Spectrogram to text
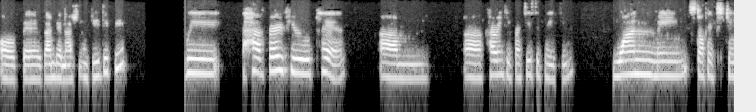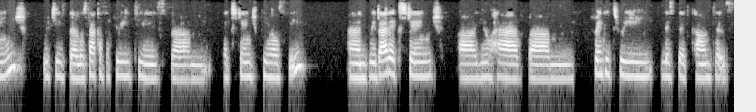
of the Zambia national GDP. We have very few players um, uh, currently participating. One main stock exchange, which is the Lusaka Securities um, Exchange PLC. And with that exchange, uh, you have um, 23 listed counters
